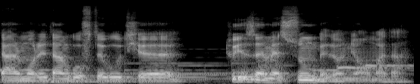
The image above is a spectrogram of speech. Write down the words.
در موردم گفته بود که توی زمستون به دنیا آمدم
